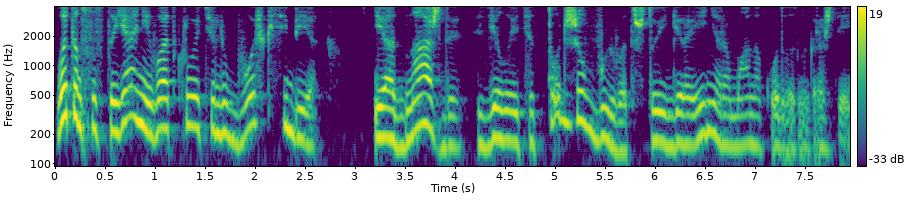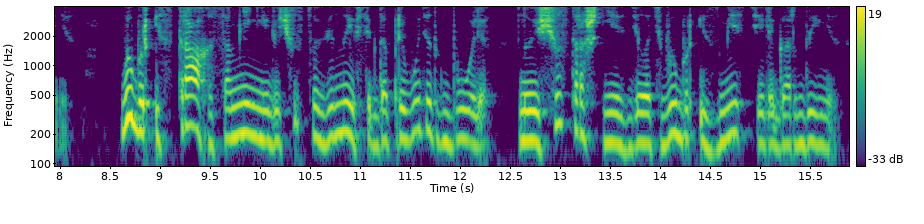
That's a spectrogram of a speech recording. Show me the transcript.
В этом состоянии вы откроете любовь к себе и однажды сделаете тот же вывод, что и героиня романа «Код вознаграждения». Выбор из страха, сомнения или чувства вины всегда приводит к боли, но еще страшнее сделать выбор из мести или гордыни –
